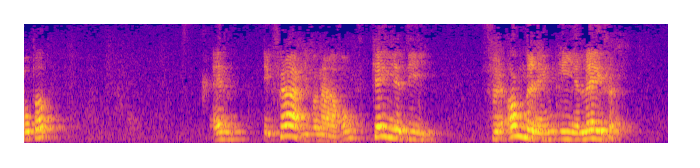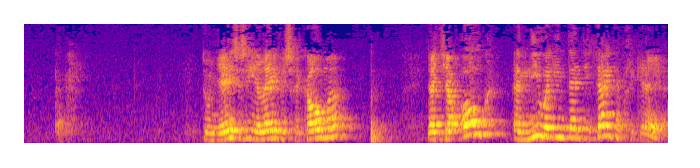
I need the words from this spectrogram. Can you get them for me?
Klopt dat? En ik vraag je vanavond, ken je die verandering in je leven? Toen Jezus in je leven is gekomen, dat je ook een nieuwe identiteit hebt gekregen.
